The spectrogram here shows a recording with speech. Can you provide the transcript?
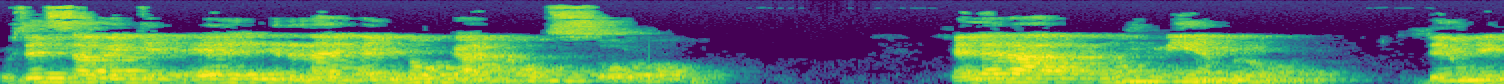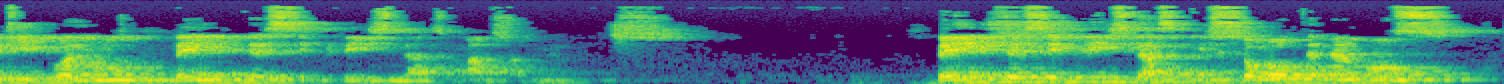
Usted sabe que él no ganó solo. Él era un miembro de un equipo de unos 20 ciclistas más o menos. 20 ciclistas y solo tenemos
